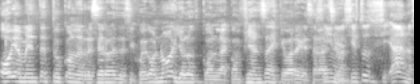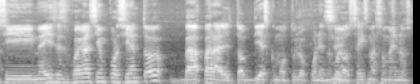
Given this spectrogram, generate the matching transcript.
Obviamente tú con las reservas de si juego o no, y yo lo- con la confianza de que va a regresar al Sí, 100. no, si esto, si- ah, no, si me dices juega al 100%, va para el top 10 como tú lo pones, Sí. número 6 más o menos.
